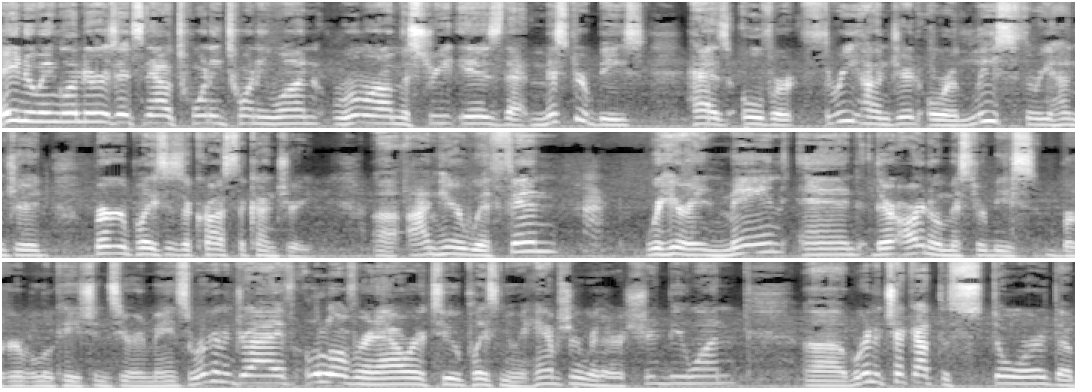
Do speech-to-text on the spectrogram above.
Hey, New Englanders, it's now 2021. Rumor on the street is that Mr. Beast has over 300 or at least 300 burger places across the country. Uh, I'm here with Finn. Hi. We're here in Maine and there are no Mr. Beast burger locations here in Maine. So we're gonna drive a little over an hour to a place in New Hampshire where there should be one. Uh, we're gonna check out the store, the,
